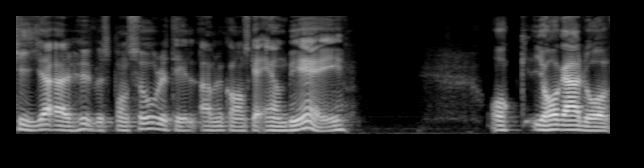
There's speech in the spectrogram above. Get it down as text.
Kia är huvudsponsorer till amerikanska NBA. Och jag är då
